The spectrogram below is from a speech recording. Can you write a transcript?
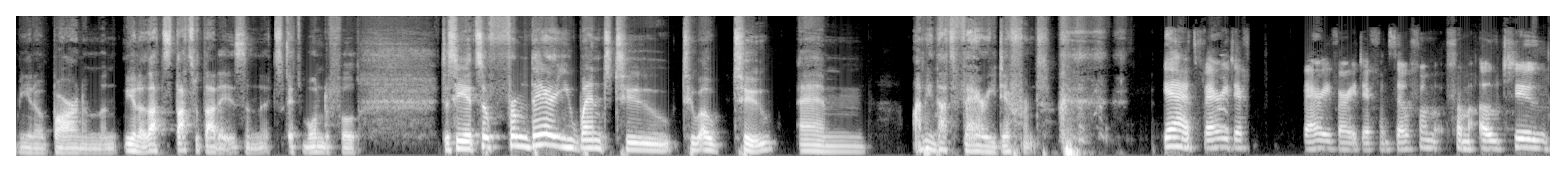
you know, Barnum and, you know, that's, that's what that is. And it's, it's wonderful to see it. So from there you went to, to O2. Um, I mean, that's very different. yeah, it's very different. Very, very different. So from, from O2,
